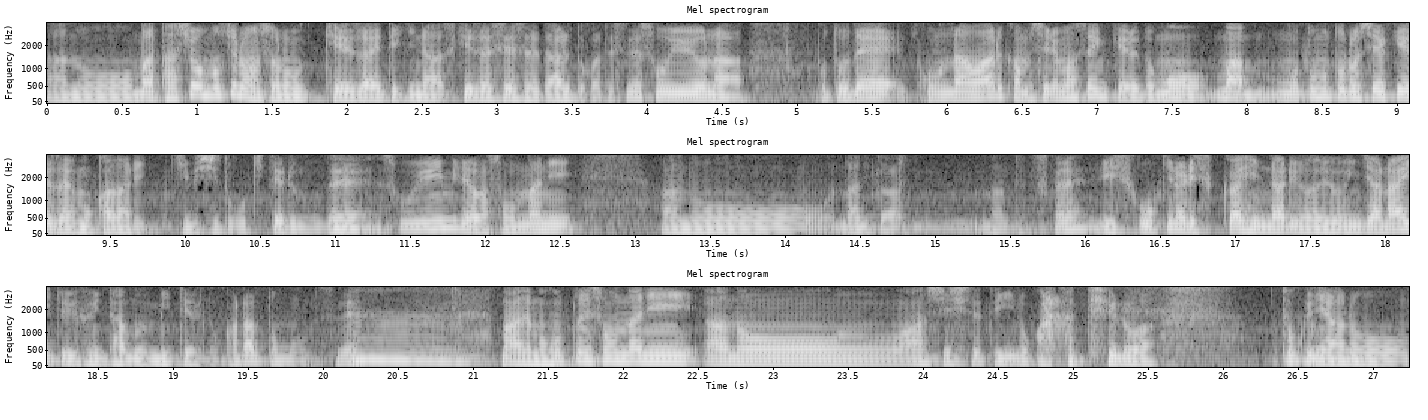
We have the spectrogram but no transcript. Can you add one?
あのまあ、多少もちろんその経済的な経済制裁であるとかですねそういうようなことで混乱はあるかもしれませんけれどももともとロシア経済もかなり厳しいところ来てるので、そういう意味ではそんなにあの何かなんていうんですかねリスク大きなリスク回避になるような要因じゃないというふうに多分見てるのかなと思うんですね。まあでも本当にそんなにあの安心してていいのかなっていうのは。特にあの、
